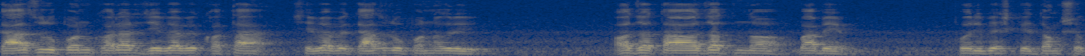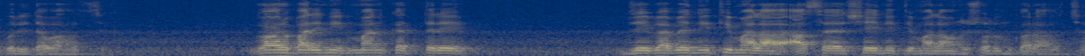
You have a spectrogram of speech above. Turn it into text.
গাছ রোপণ করার যেভাবে কথা, সেভাবে গাছ রোপণ করে, অযথা অযত্নভাবে পরিবেশকে ধ্বংস করে দেওয়া হচ্ছে। ঘর বাড়ি নির্মাণ ক্ষেত্রে যেভাবে নীতিমালা আছে, সেই নীতিমালা অনুসরণ করা হচ্ছে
